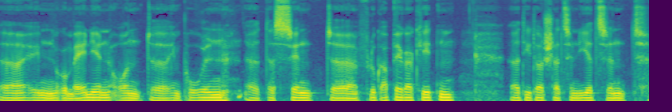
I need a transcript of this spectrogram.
Äh, in Rumänien und äh, in Polen. Äh, das sind Flugabwehrraketen die dort stationiert sind,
